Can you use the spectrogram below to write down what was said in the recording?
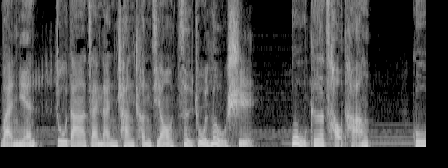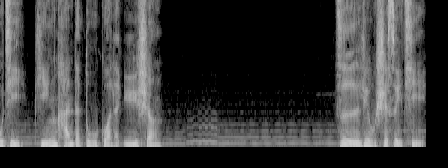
晚年朱耷在南昌城郊自筑陋室，雾歌草堂，孤寂贫寒地度过了余生。自六十岁起，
